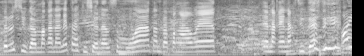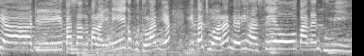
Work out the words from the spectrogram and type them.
Terus juga makanannya tradisional semua tanpa pengawet. Enak-enak juga sih. Oh ya, di pasar pala ini kebetulan ya kita jualan dari hasil panen bumi.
